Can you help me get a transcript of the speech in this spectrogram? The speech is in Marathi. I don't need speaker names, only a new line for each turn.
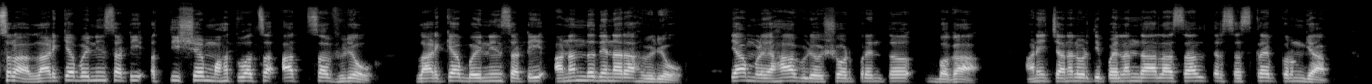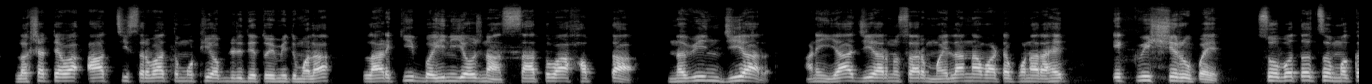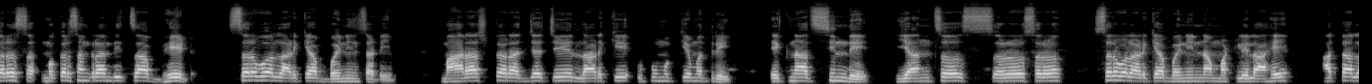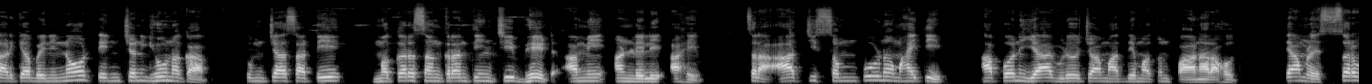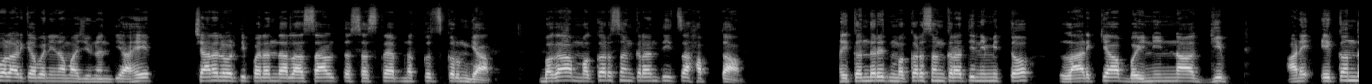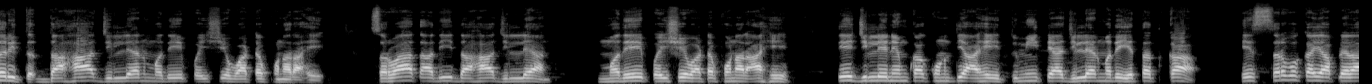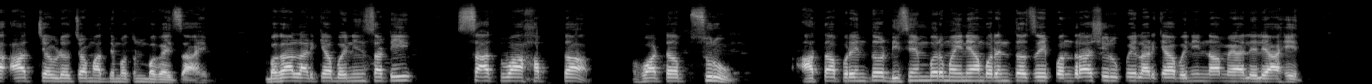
चला लाडक्या बहिणींसाठी अतिशय महत्त्वाचा आजचा व्हिडिओ लाडक्या बहिणींसाठी आनंद देणारा हा व्हिडिओ त्यामुळे हा व्हिडिओ शेवटपर्यंत बघा. आणि चॅनलवरती पहिल्यांदा आला असाल तर सबस्क्राईब करून घ्या. लक्षात ठेवा आजची सर्वात मोठी अपडेट देतोय मी तुम्हाला. लाडकी बहीण योजना सातवा हप्ता. नवीन जी आर आणि या जी आरनुसार महिलांना वाटप होणार आहेत एकवीसशे रुपये. सोबतच मकर मकर संक्रांतीचा भेट. सर्व लाडक्या बहिणींसाठी. महाराष्ट्र राज्याचे लाडके उपमुख्यमंत्री एकनाथ शिंदे यांचं सरळ सरळ सर्व लाडक्या बहिणींना म्हटलेलं आहे. आता लाडक्या बहिणींनो टेन्शन घेऊ नका. तुमच्यासाठी मकर संक्रांतीची भेट आम्ही आणलेली आहे. चला आजची संपूर्ण माहिती आपण या व्हिडिओच्या माध्यमातून पाहणार आहोत. त्यामुळे सर्व लाडक्या बहिणींना माझी विनंती आहे. चॅनलवरती पहिल्यांदा असाल तर सबस्क्राईब नक्कीच करून घ्या. बघा मकर संक्रांतीचा हप्ता. एकंदरीत मकर संक्रांती निमित्त लाडक्या बहिणींना गिफ्ट आणि एकंदरीत दहा जिल्ह्यांमध्ये पैसे वाटप होणार आहे. सर्वात आधी दहा जिल्ह्यांमध्ये पैसे वाटप होणार आहे. ते जिल्हे नेमका कोणते आहे? तुम्ही त्या जिल्ह्यांमध्ये येतात का? हे सर्व काही आपल्याला आजच्या व्हिडिओच्या माध्यमातून बघायचं आहे. बघा लाडक्या बहिणींसाठी सातवा हप्ता वाटप सुरू. आतापर्यंत डिसेंबर महिन्यापर्यंतचे पंधराशे रुपये लाडक्या बहिणींना मिळालेले आहेत.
